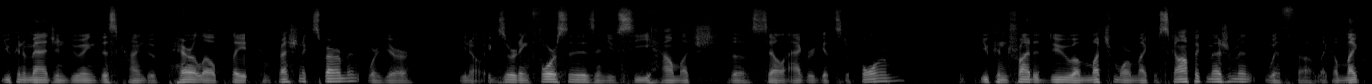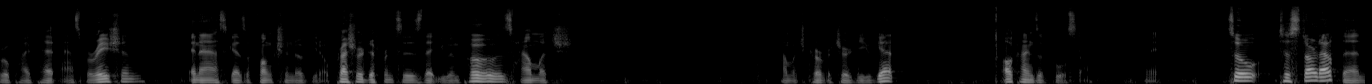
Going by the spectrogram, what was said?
you can imagine doing this kind of parallel plate compression experiment where you're you know, exerting forces and you see how much the cell aggregates deform. You can try to do a much more microscopic measurement with uh, like a micropipette aspiration and ask as a function of you know, pressure differences that you impose, how much, how much curvature do you get, all kinds of cool stuff? So to start out then,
